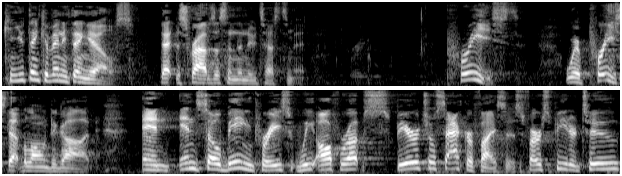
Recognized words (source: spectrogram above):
Can you think of anything else that describes us in the New Testament? Priest. We're priests that belong to God. And in so being priests, we offer up spiritual sacrifices. 1 Peter 2,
